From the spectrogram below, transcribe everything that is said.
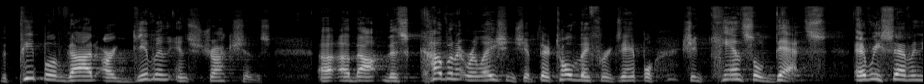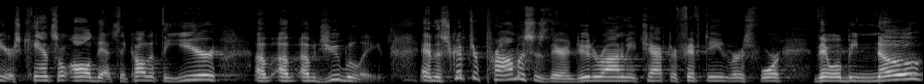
the people of God are given instructions uh, about this covenant relationship. They're told they, for example, should cancel debts every seven years, cancel all debts. They call it the year of, of, of, Jubilee. And the scripture promises there in Deuteronomy chapter 15, verse 4 there will be no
